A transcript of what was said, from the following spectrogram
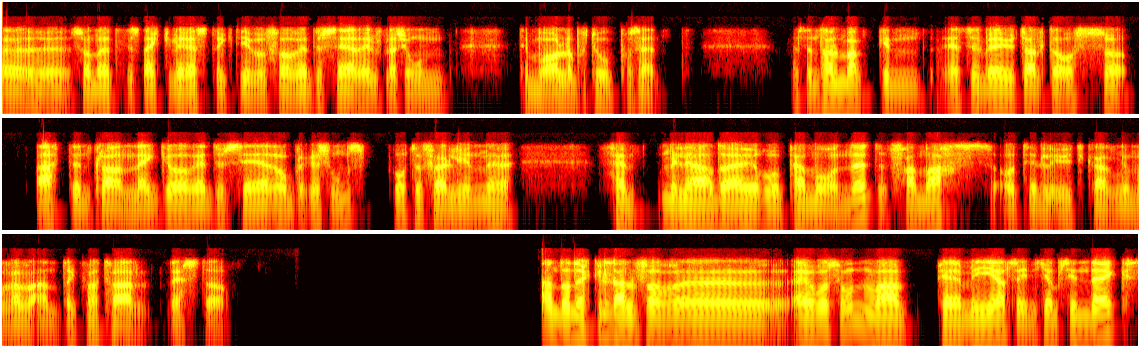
uh, som er tilstrekkelig restriktive for å redusere inflasjonen til målet på 2% Sentralbanken ECB uttalte også at den planlegger å redusere obligasjonsporteføljen med 15 milliarder euro per måned fra mars og til utgangen av andre kvartal neste år. Andre nøkkeltall for uh, eurosonen var PMI, altså innkjøpsindeks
